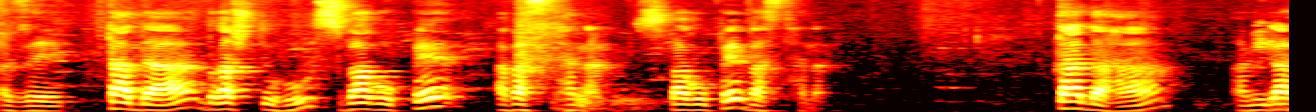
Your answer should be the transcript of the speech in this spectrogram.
אז אה, תדה דרשתוהו סברופה אבסטהנם. סברופה ואסטהנם. תדה, המילה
